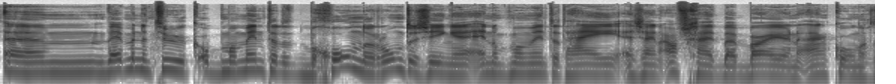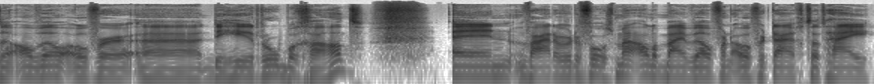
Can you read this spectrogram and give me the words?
ehm, we hebben natuurlijk op het moment dat het begon rond te zingen en op het moment dat hij zijn afscheid bij Bayern aankondigde al wel over eh, de heer Robben gehad. En waren we er volgens mij allebei wel van overtuigd dat hij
